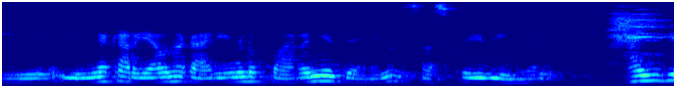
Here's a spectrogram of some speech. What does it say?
പിന്നെ നിങ്ങൾക്കറിയാവുന്ന കാര്യങ്ങൾ പറഞ്ഞു തരണം സബ്സ്ക്രൈബ് ചെയ്യണം. താങ്ക്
